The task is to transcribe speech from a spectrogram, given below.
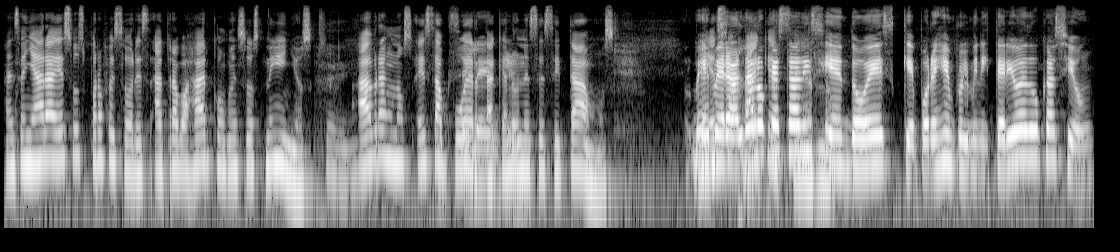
a enseñar a esos profesores a trabajar con esos niños. Ábranos esa puerta que lo necesitamos. Esmeralda lo que, está hacerlo. diciendo es que, por ejemplo, el Ministerio de Educación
